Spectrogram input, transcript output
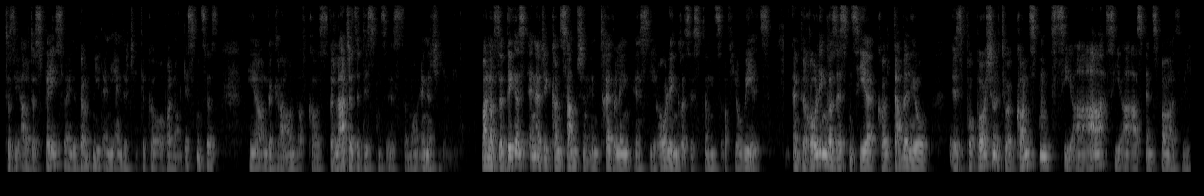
to the outer space where you don't need any energy to go over long distances. Here on the ground, of course, the larger the distance is, the more energy you need. One of the biggest energy consumption in traveling is the rolling resistance of your wheels. And the rolling resistance here, called W, is proportional to a constant CRR. CRR stands for the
